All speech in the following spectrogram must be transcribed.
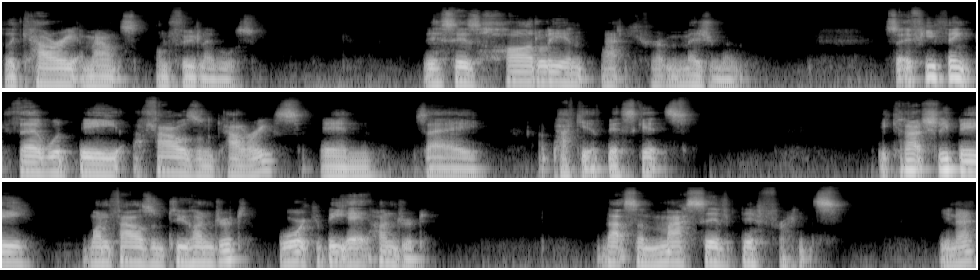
for the calorie amounts on food labels. This is hardly an accurate measurement. So if you think there would be a thousand calories in say, a packet of biscuits, it can actually be 1,200 or it could be 800. That's a massive difference, you know?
